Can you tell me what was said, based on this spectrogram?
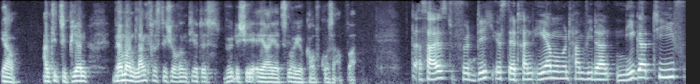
ja, antizipieren. Wenn man langfristig orientiert ist, würde ich hier eher jetzt neue Kaufkurse abwarten. Das heißt, für dich ist der Trend eher momentan wieder negativ,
